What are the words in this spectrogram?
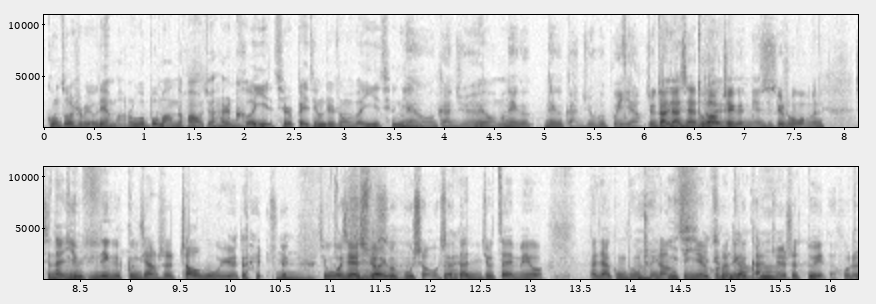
工作是不是有点忙？如果不忙的话，我觉得还是可以。其实北京这种文艺青年，我感觉没有那个那个感觉会不一样。就大家现在到这个年纪，比如说我们现在因那个更像是招募乐队，嗯，就我现在需要一个鼓手，我想，但你就再也没有。大家共同成长的经验或者那个感觉是对的，或者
